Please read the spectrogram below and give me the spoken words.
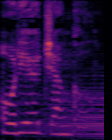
Audio Jungle.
